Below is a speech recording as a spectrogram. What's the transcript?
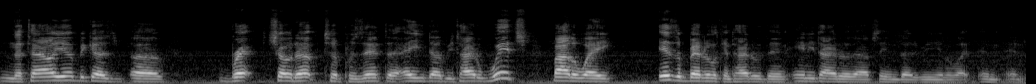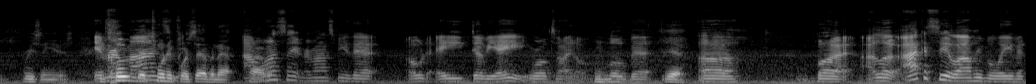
Natalya because uh, Brett showed up to present the AEW title, which, by the way, is a better looking title than any title that I've seen in WWE in in, in recent years, It including the twenty four seven app. I want to say it reminds me of that old AWA world title Mhm. a little bit. Yeah, Uh, but I look, I could see a lot of people leaving.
